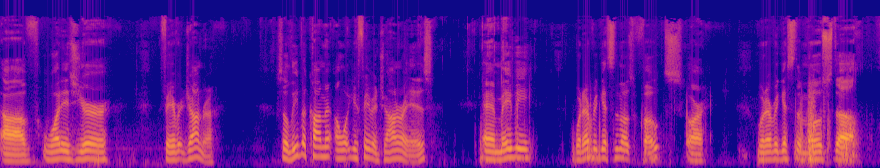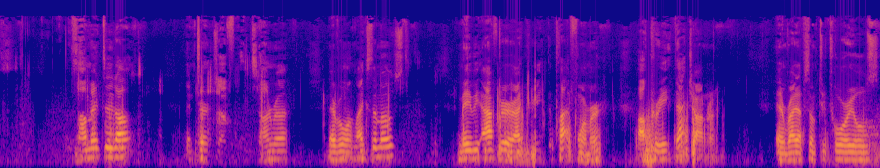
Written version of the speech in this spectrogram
of what is your favorite genre. So leave a comment on what your favorite genre is, and maybe whatever gets the most votes or whatever gets the most uh, commented on in terms of genre everyone likes the most. Maybe after I create the platformer, I'll create that genre and write up some tutorials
